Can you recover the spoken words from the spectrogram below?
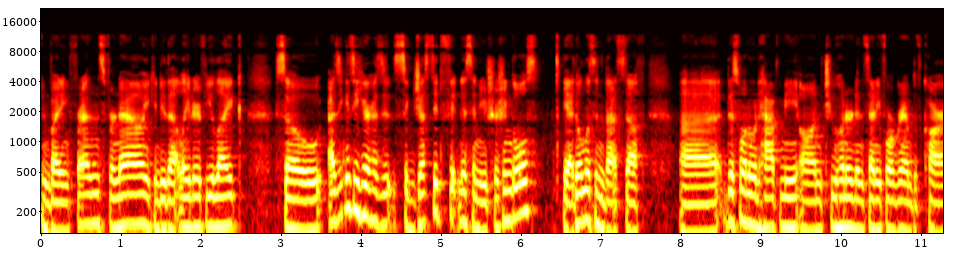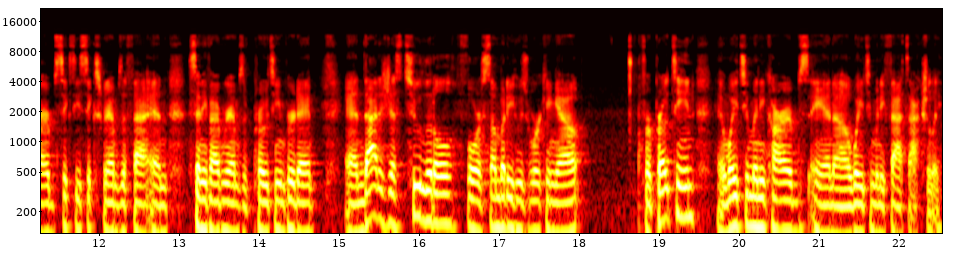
inviting friends for now. You can do that later if you like. So, as you can see here, has it suggested fitness and nutrition goals. Yeah, don't listen to that stuff. Uh, this one would have me on 274 grams of carbs, 66 grams of fat, and 75 grams of protein per day. And that is just too little for somebody who's working out for protein and way too many carbs and uh, way too many fats actually.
